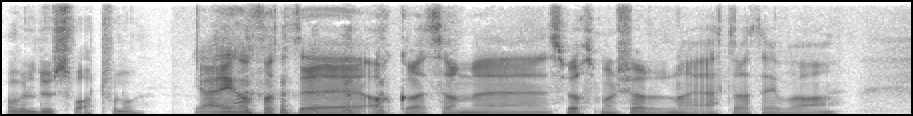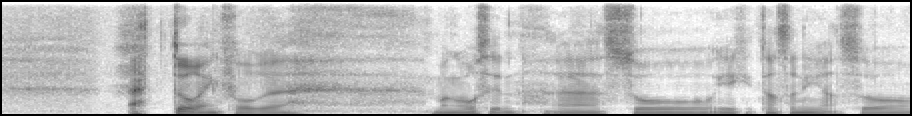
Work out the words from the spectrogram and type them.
Hva ville du svart for noe? Ja, jeg har fått eh, akkurat samme spørsmål sjøl etter at jeg var ettåring for eh, mange år siden. Eh, så i Tanzania så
